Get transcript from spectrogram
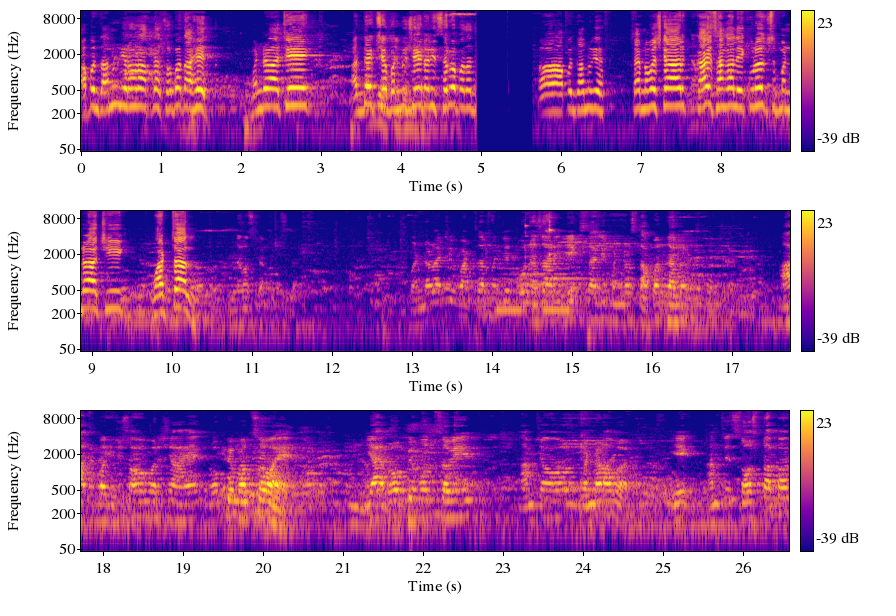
आपण जाणून घेणार आहोत आपल्यासोबत आहेत मंडळाचे अध्यक्ष बंडू शेठ आणि सर्व पदाधिकारी आपण जाणून घ्या. साहेब नमस्कार. काय सांगाल एकूणच मंडळाची वाटचाल? नमस्कार मंडळाची वाटचाल म्हणजे दोन हजार एक साली मंडळ स्थापन झालं. आज पंचवीसावं वर्ष आहे. रौप्य महोत्सव आहे. या रौप्य महोत्सवी आमच्या मंडळावर एक आमचे संस्थापक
